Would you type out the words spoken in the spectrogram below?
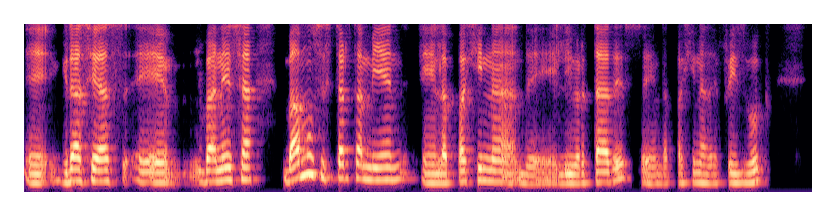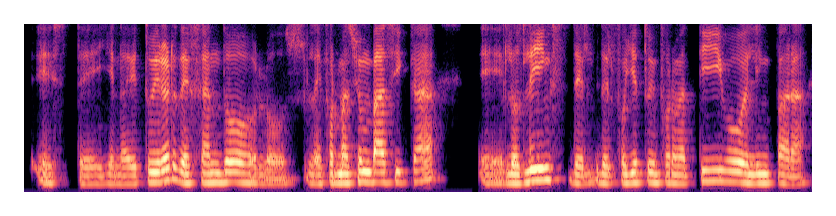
Eh, gracias, eh, Vanessa. Vamos a estar también en la página de Libertades, en la página de Facebook este, y en la de Twitter, dejando la información básica, los links del, folleto informativo, el link para,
